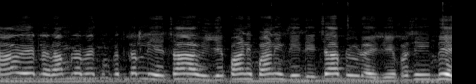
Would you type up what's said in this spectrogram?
આવે એટલે રામ રામ એક વખત કરી લઈએ ચા આવી જાય પાણી પાણી દઈ દઈએ ચા પીવડાવી દઈએ પછી બે.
